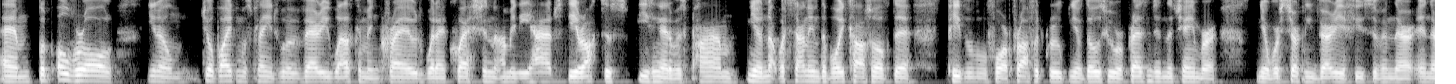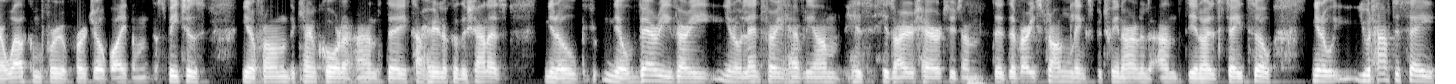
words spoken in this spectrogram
Um, but overall, you know, Joe Biden was playing to a very welcoming crowd without question. I mean, he had the Oireachtas eating out of his palm, you know, notwithstanding the boycott of the People Before Profit group, you know, those who were present in the chamber, you know, were certainly very effusive in their in their welcome for, for Joe Biden. The speeches, you know, from the Count and the Cathaoirleach of the Seanad, you know, you know, very, very, you know, lent very heavily on his his Irish heritage and the, the very strong links between Ireland and the United States. So, you know, you would have to say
